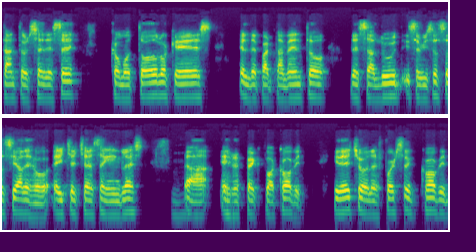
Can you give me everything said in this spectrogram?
tanto el CDC como todo lo que es el Departamento de Salud y Servicios Sociales o HHS en inglés ah, en respecto a COVID. Y de hecho el esfuerzo en COVID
